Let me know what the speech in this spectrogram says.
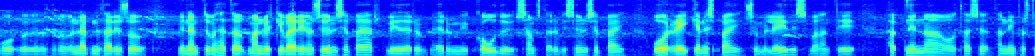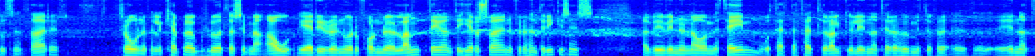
og, og nefnum þar eins og við nefndum að þetta mannverki væri innan Suðunisjabæjar. Við erum, erum í góðu samstarfi við Suðunisjabæ og Reykjanesbæ sem er leiðis varandi höfnina og þann infrastruktúr sem þar er þróunarfélag Keflavíkurflugvallar sem á, er í raun og veru formulega landeigandi hér á svæðinu fyrir hönd ríkisins að við vinnum náða með þeim og þetta fellur algjörlega innan þeirra hugmyndafræði, innan,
